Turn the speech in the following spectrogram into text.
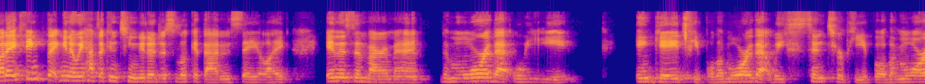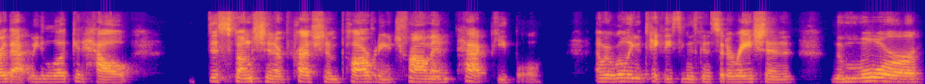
But I think that, you know, we have to continue to just look at that and say, like, in this environment, the more that we engage people, the more that we center people, the more that we look at how dysfunction, oppression, poverty, trauma impact people, and we're willing to take these things into consideration, the more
